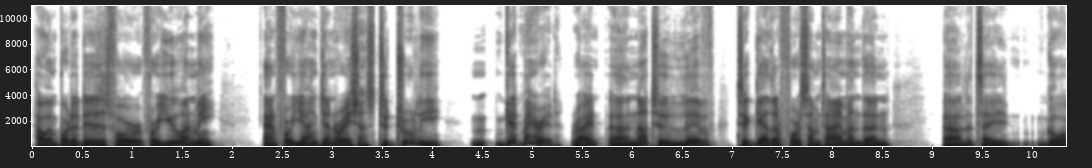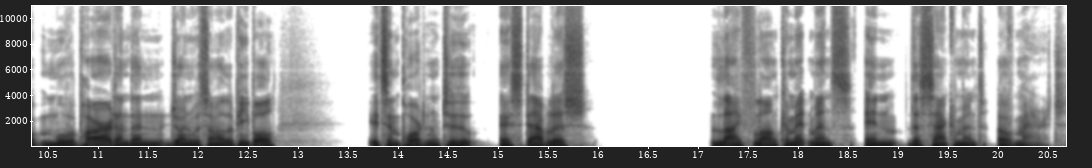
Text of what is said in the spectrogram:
How important it is for, for you and me and for young generations to truly get married, right? Uh, not to live together for some time and then, uh, let's say, go up, move apart, and then join with some other people. It's important to establish lifelong commitments in the sacrament of marriage.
